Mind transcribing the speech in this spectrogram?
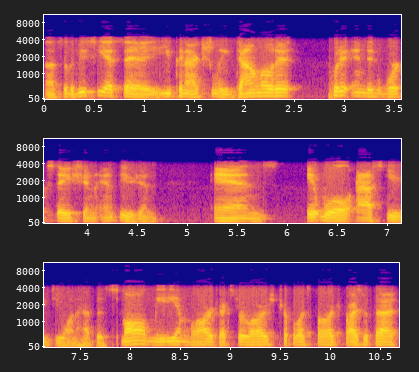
Uh, so the VCSA, you can actually download it, put it into Workstation and Fusion, and it will ask you, do you want to have the small, medium, large, extra large, triple extra large fries with that?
